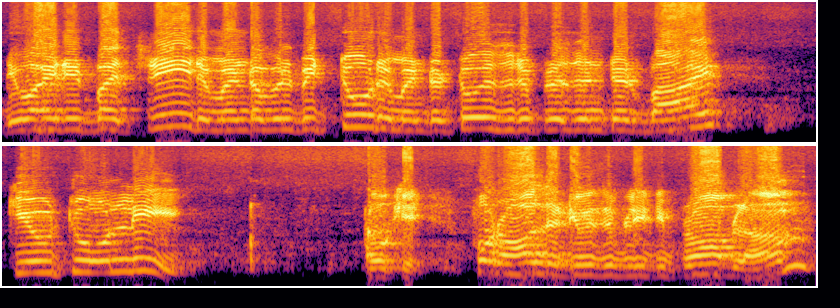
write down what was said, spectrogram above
divided by 3, remainder will be 2, remainder 2 is represented by Q2 only. Okay, for all the divisibility problem,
